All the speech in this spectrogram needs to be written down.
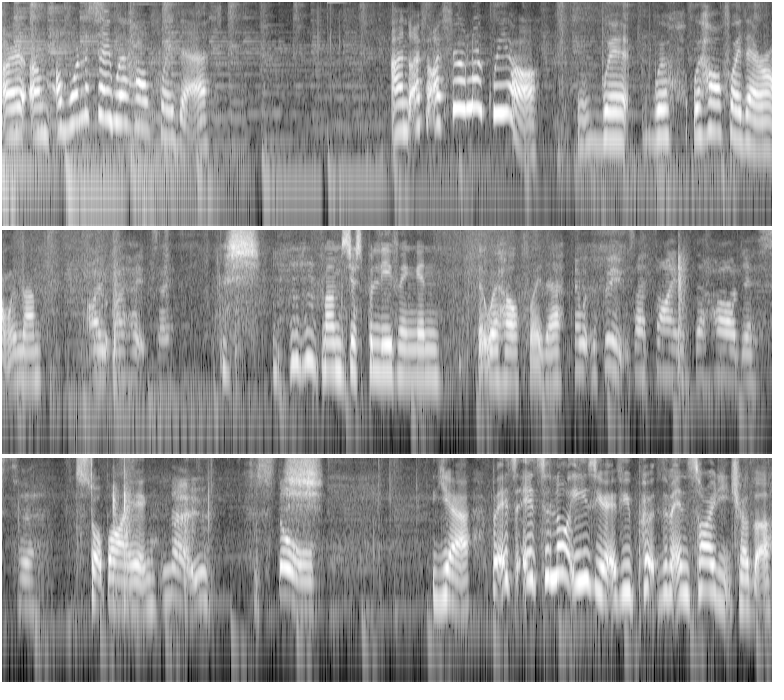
I, um, I want to say we're halfway there. And I, f- I feel like we are. We're, we're, we're halfway there, aren't we, Mum? I, I hope so. Mum's just believing in that we're halfway there. You know what, the boots I find the hardest to, Stop buying. no, to store. Yeah, but it's it's a lot easier if you put them inside each other.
